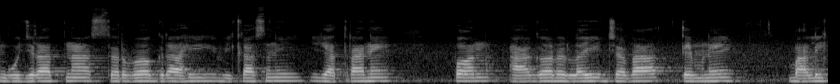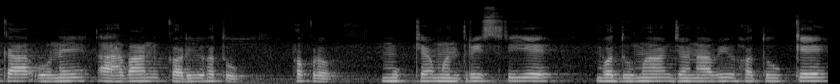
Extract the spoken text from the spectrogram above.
ગુજરાતના સર્વગ્રાહી વિકાસની યાત્રાને પણ આગળ લઈ જવા તેમણે બાલિકાઓને આહ્વાન કર્યું હતું. ફકરો, મુખ્યમંત્રીશ્રીએ વધુમાં જણાવ્યું હતું કે,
